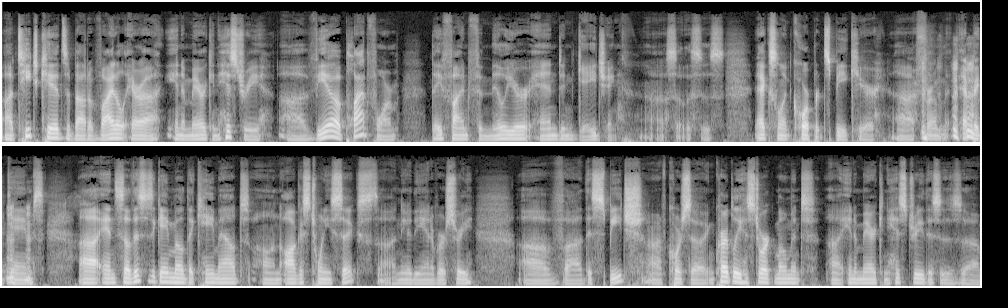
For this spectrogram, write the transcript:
uh, teach kids about a vital era in American history uh, via a platform they find familiar and engaging. Uh, so this is excellent corporate speak here uh, from Epic Games. and so this is a game mode that came out on August 26th, near the anniversary of uh, this speech. Uh, of course, an incredibly historic moment uh, in American history. This is, uh,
